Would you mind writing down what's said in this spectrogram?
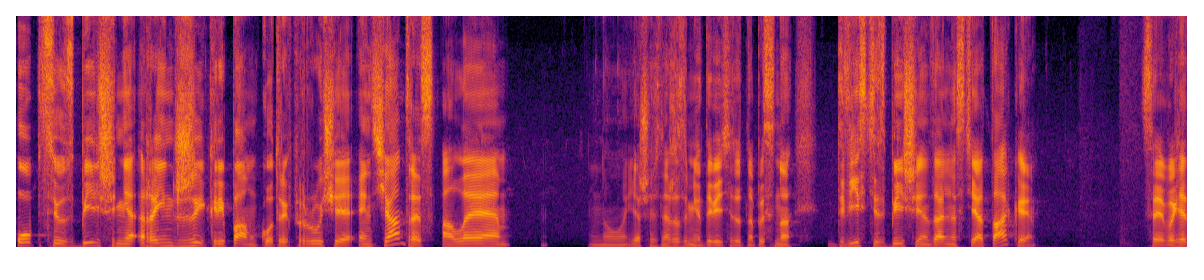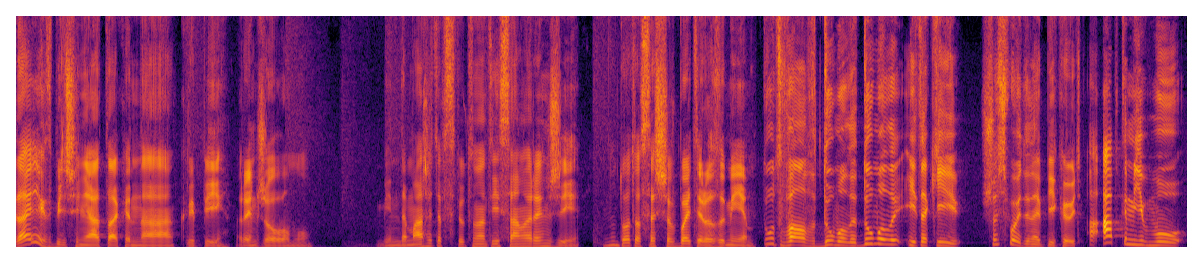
опцію збільшення рейнджі кріпам, котрих приручує Enchantress, але. Ну, я щось не розумію. Дивіться, тут написано 200 збільшення дальності атаки. Це виглядає як збільшення атаки на кріпі рейнджовому? Він дамажить абсолютно на тій самій рейнджі. Ну, дота все ще в беті розуміємо. Тут Valve думали, думали і такі, щось войди напікають. А аптим йому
